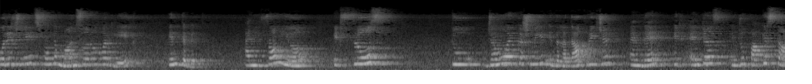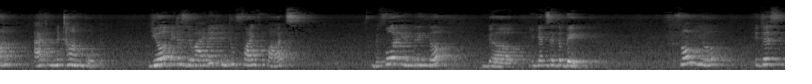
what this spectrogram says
originates from the Mansarovar Lake in Tibet and from here it flows to Jammu and Kashmir in the Ladakh region and then it enters into Pakistan at Mithankot. Here it is divided into five parts before entering the, uh, you can say the bay. From here it is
